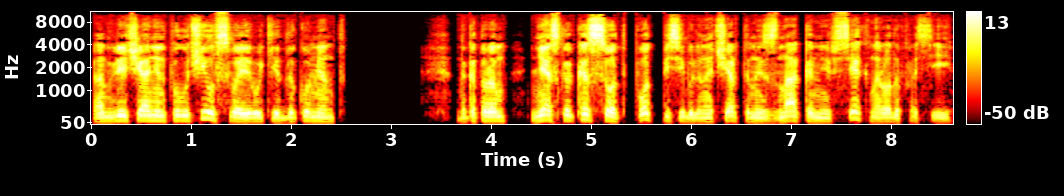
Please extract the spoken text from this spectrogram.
Англичанин получил в свои руки документ, на котором несколько сот подписей были начертаны знаками всех народов России.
